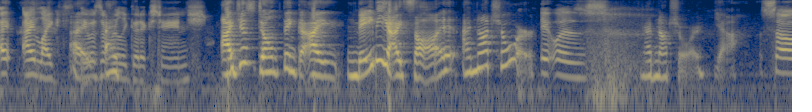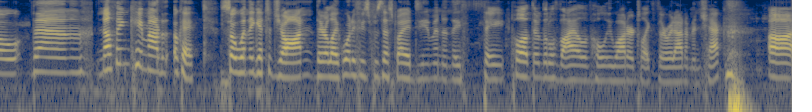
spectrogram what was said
I, I liked I- it was a I- really good exchange. I just don't think I. Maybe I saw it. I'm not sure. It was I'm not sure. yeah. So then nothing came out of okay. So when they get to John, they're like, "What if he's possessed by a demon?" And they they pull out their little vial of holy water to like throw it at him and check. Uh,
